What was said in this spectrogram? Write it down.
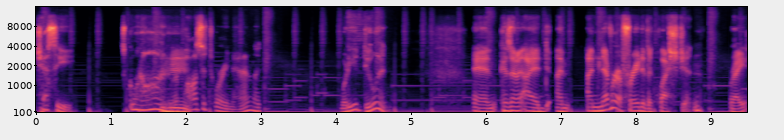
jesse what's going on Mhm. repository man? Like what are you doing? And because I, I i'm i'm never afraid of the question right?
